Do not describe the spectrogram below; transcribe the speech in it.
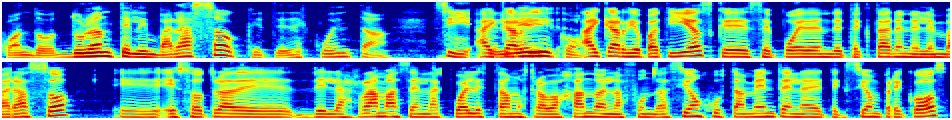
cuando durante el embarazo que te des cuenta. Sí, hay, hay cardiopatías que se pueden detectar en el embarazo. Eh, es otra de, las ramas en la cual estamos trabajando en la fundación, justamente en la detección precoz.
